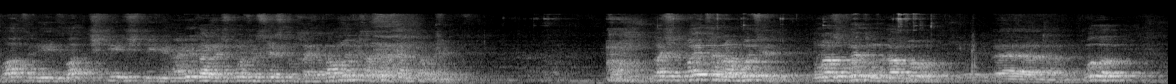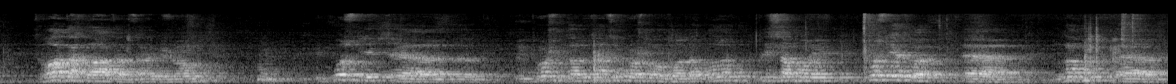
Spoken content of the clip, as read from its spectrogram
2, 3, 2, 4, 4. Они даже используют средства хотя во многих промышленности. Значит, по этой работе у нас в этом году э, было два доклада за рубежом. И после, э, и в прошлом году, в конце прошлого года было в Лиссабоне. После этого э, нам э,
